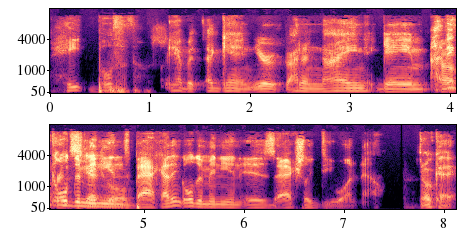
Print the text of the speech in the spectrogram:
Hate both of those. yeah, but again, you're at a nine game. I think Old Dominion's schedule. back. I think Old Dominion is actually D1 now. Okay.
